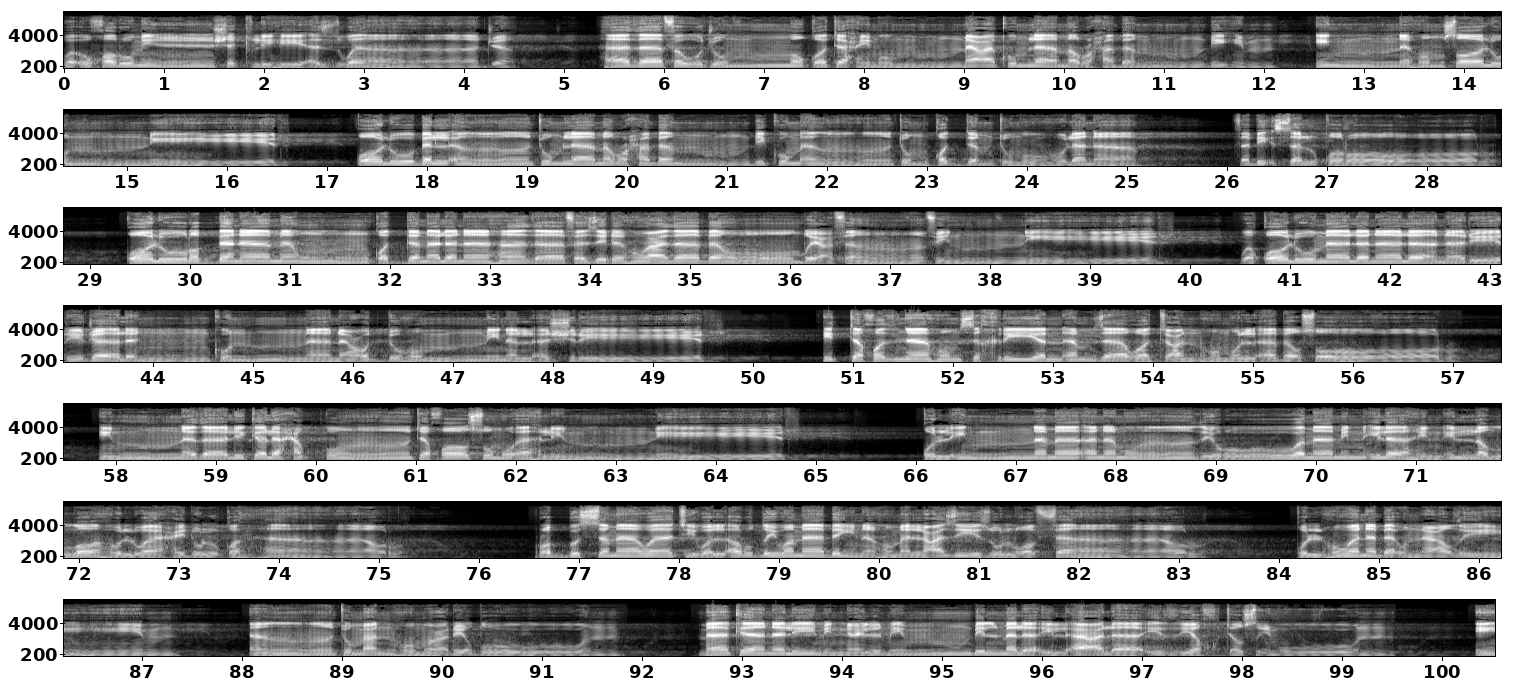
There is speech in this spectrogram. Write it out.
وأخر من شكله أزواج. هذا فوج مقتحم معكم لا مرحبا بهم. إنهم صالوا النير. قالوا بل أنتم لا مرحبا بكم أنتم قدمتموه لنا فبئس القرار. قالوا ربنا من قدم لنا هذا فزده عذابا ضعفا في النير. وقالوا ما لنا لا نري رجالا كنا نعدهم من الأشرير. اتخذناهم سخريا أم زاغت عنهم الأبصار. إن ذلك لحق تخاصم أهل النير. قل إنما أنا منذر وما من إله إلا الله الواحد القهار. رب السماوات والأرض وما بينهما العزيز الغفار. قل هو نبأ عظيم. أنتم عنه معرضون. ما كان لي من علم بالملأ الأعلى إذ يختصمون. إن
